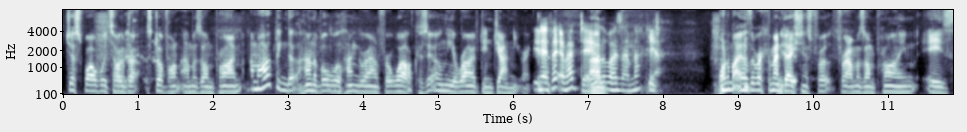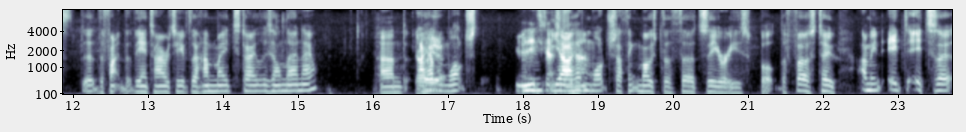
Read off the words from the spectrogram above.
just while we're talking about stuff on Amazon Prime, I'm hoping that Hannibal will hang around for a while because it only arrived in January. Yeah, I better add do, Um, otherwise I'm knackered. Yeah. One of my other recommendations for, for Amazon Prime is the, the fact that the entirety of The Handmaid's Tale is on there now. And I Oh, yeah. haven't watched You need to catch Mm, yeah, I that. haven't watched. I think most of the third series, but the first two. I mean, it it's a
